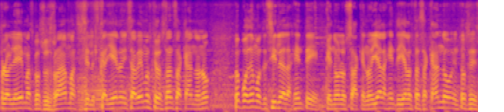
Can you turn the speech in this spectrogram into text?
problemas con sus ramas y se les cayeron y sabemos que lo están sacando, ¿no? No podemos decirle a la gente que no lo saque, ¿no? Ya la gente ya lo está sacando, entonces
